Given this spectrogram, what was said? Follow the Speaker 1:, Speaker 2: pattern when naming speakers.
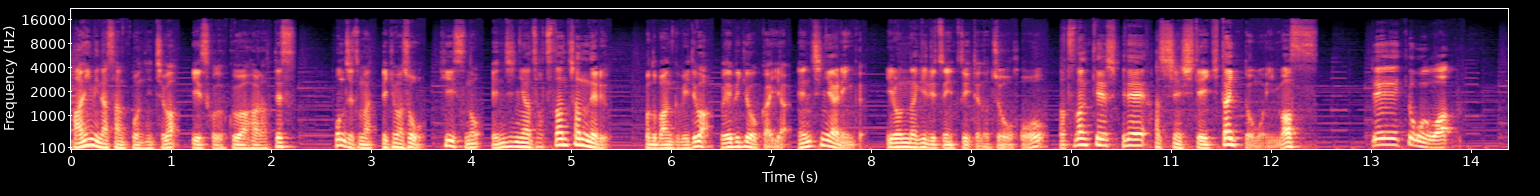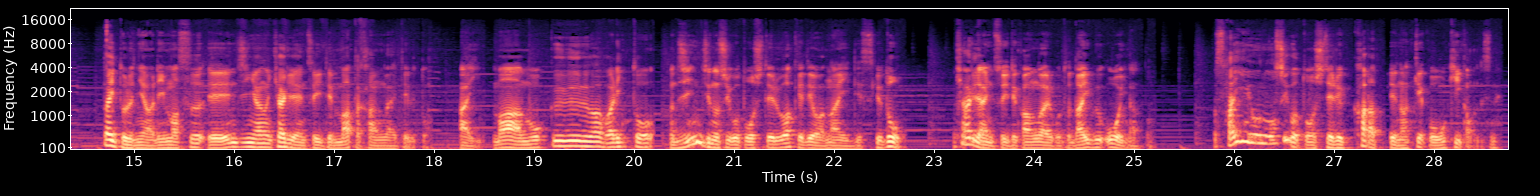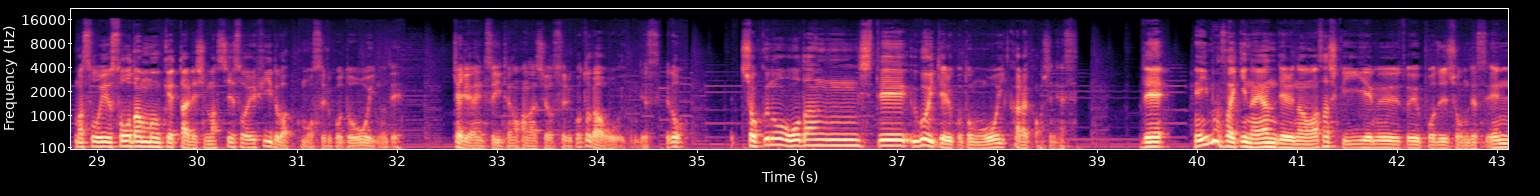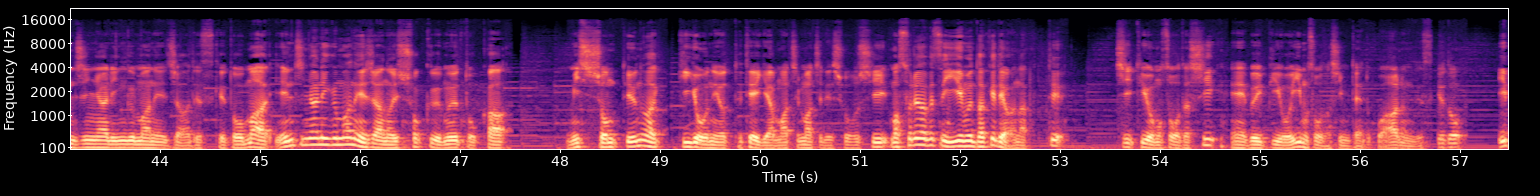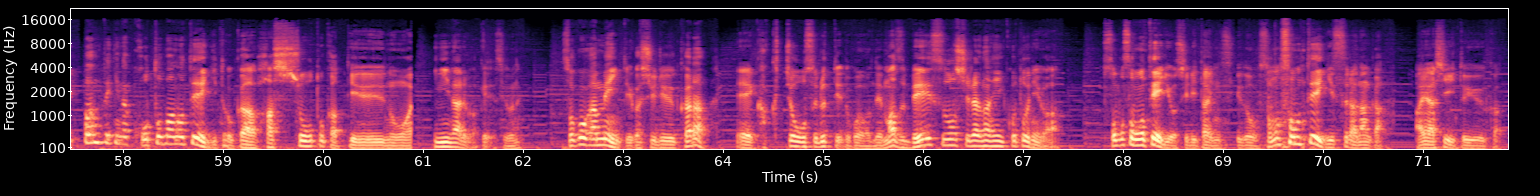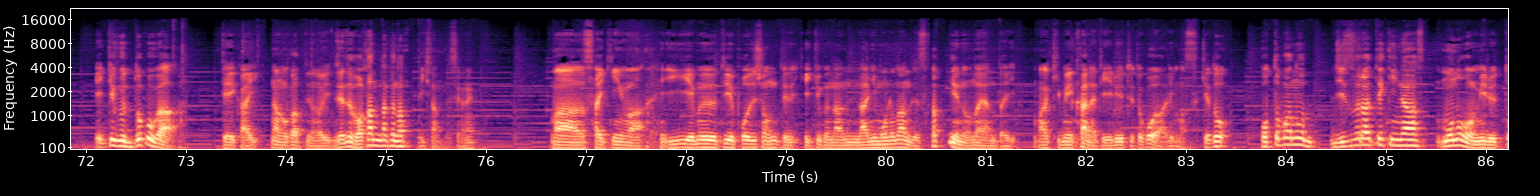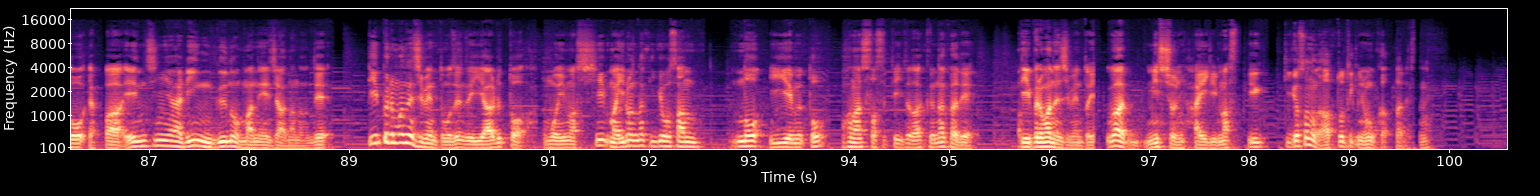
Speaker 1: はい、皆さんこんにちは。キースこと桑原です。本日もやっていきましょう。キースのエンジニア雑談チャンネル。この番組では、ウェブ業界やエンジニアリング、いろんな技術についての情報を雑談形式で発信していきたいと思います。
Speaker 2: で、今日はタイトルにあります、えエンジニアのキャリアについてまた考えてると。はい。まあ僕は割と人事の仕事をしてるわけではないですけど、キャリアについて考えることだいぶ多いなと。採用のお仕事をしてるからっていうのは結構大きいかもですね。まあそういう相談も受けたりしますし、そういうフィードバックもすること多いので、キャリアについての話をすることが多いんですけど、職の横断して動いてることも多いからかもしれないです。で、今最近悩んでるのはまさしく EM というポジションです。エンジニアリングマネージャーですけど、まあエンジニアリングマネージャーの職務とかミッションっていうのは企業によって定義はまちまちでしょうし、まあそれは別に EM だけではなくて CTO もそうだし、えー VPOE もそうだしみたいなとこはあるんですけど、一般的な言葉の定義とか発祥とかっていうのは気になるわけですよね。そこがメインというか主流から、えー拡張するっていうところなので、まずベースを知らないことには、そもそも定義を知りたいんですけど、そもそも定義すらなんか怪しいというか、結局どこが正解なのかっていうのが全然わかんなくなってきたんですよね。まあ最近は EM というポジションって結局何者なんですかっていうのを悩んだり、まあ決めかねているというところはありますけど、言葉の字面的なものを見ると、やっぱエンジニアリングのマネージャーなので、ピープルマネジメントも全然やるとは思いますし、まあいろんな企業さんの EM とお話しさせていただく中で、ピープルマネジメントはミッションに入りますっていう企業さんの方が圧倒的に多かったですね。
